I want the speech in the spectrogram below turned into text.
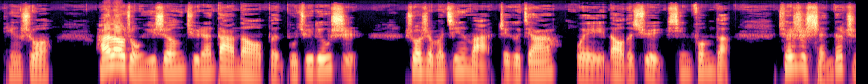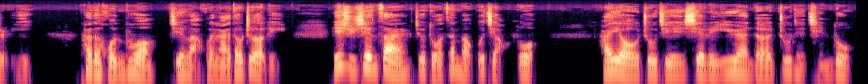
听说海老种医生居然大闹本部拘留室，说什么今晚这个家。”会闹得血雨腥风的，全是神的旨意。他的魂魄今晚会来到这里，也许现在就躲在某个角落。还有住进县立医院的朱景琴路，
